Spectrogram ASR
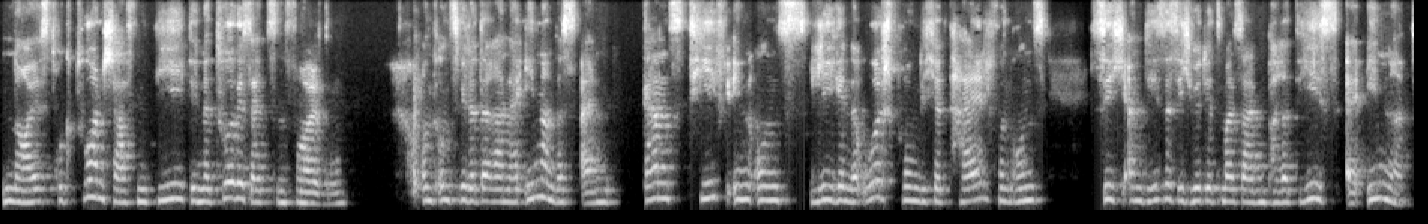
neue Strukturen schaffen, die den Naturgesetzen folgen und uns wieder daran erinnern, dass ein ganz tief in uns liegender ursprünglicher Teil von uns sich an dieses, ich würde jetzt mal sagen, Paradies erinnert.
